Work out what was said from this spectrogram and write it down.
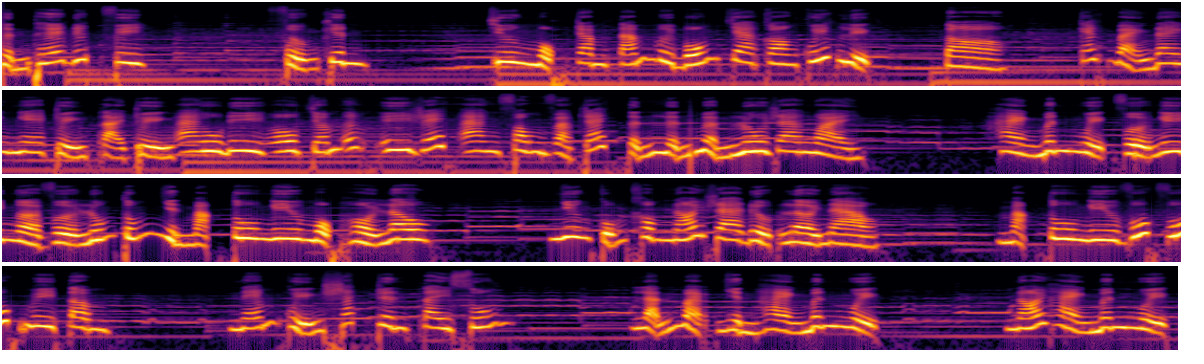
thịnh thế Đức Phi. Phượng Kinh. Chương 184 Cha con quyết liệt. Tò. Các bạn đang nghe truyện tại truyện audio.xyz An Phong và Trác tỉnh lĩnh mệnh lui ra ngoài. Hàng Minh Nguyệt vừa nghi ngờ vừa lúng túng nhìn mặt tu nghiêu một hồi lâu, Nhưng cũng không nói ra được lời nào. Mặt tu nghiêu vuốt vuốt mi tâm. Ném quyển sách trên tay xuống. Lãnh mạc nhìn Hàng Minh Nguyệt. Nói, Hàng Minh Nguyệt,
